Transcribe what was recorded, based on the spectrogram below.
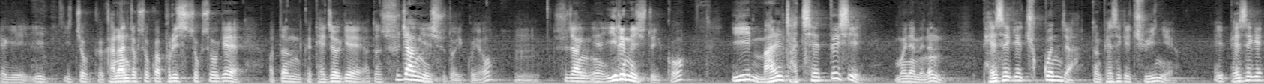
여기 이쪽 그 가난 족속과 브리스 족속의 어떤 그 대적의 어떤 수장일 수도 있고요. 음, 수장의 이름일 수도 있고 이 말 자체의 뜻이 뭐냐면은 배색의 주권자 또는 배색의 주인이에요. 이 배색의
